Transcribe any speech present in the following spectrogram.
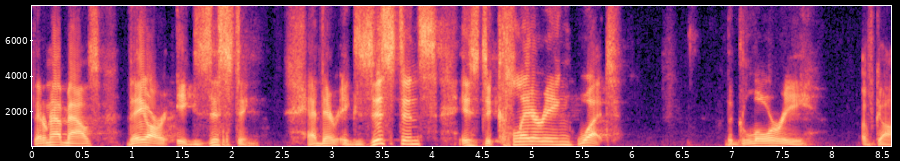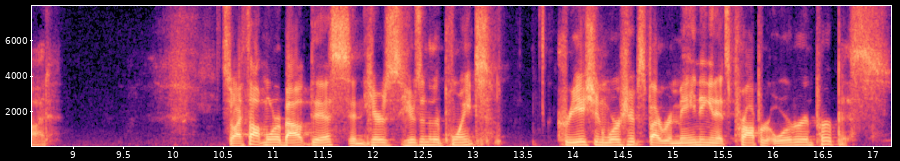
They don't have mouths. They are existing. And their existence is declaring what? The glory of God. So I thought more about this, and here's here's another point. Creation worships by remaining in its proper order and purpose.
